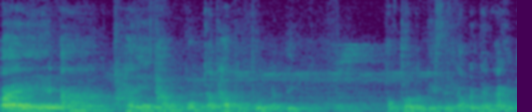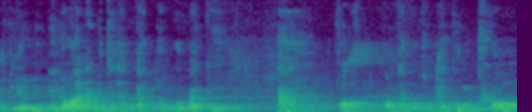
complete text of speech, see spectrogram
ไปอ่าให้ทางกรมเจ้าท่าทบทวนมติทบทวนมติเสร็จแล้วเป็นยังไงอีกเรื่องหนึ่งในระหว่างนั้นเนี่ยจะทำการทบทวนไปคืออ่าฟ้องฟ้องศาลปกครองให้คุ้มครอง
